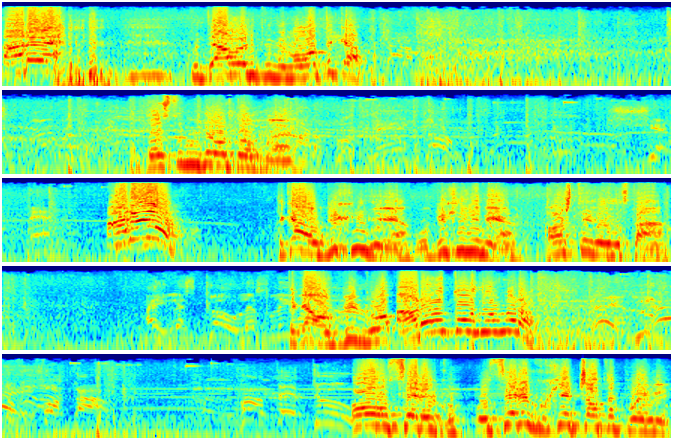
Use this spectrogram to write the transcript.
Аре, бе! По дяволите не мога така. Доста ми неудобно е. Shit, man. Аре! Така, убих единия, убих единия. Още един да остана. Така, убих го. Аре, бе, той не умира. Hey, О, отсерих го, отсерих го хедшота поеми.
